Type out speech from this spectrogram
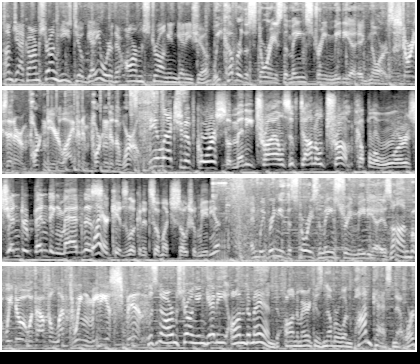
I'm Jack Armstrong. He's Joe Getty. We're the Armstrong and Getty Show. We cover the stories the mainstream media ignores. Stories that are important to your life and important to the world. The election, of course. The many trials of Donald Trump. Couple of wars. Gender bending madness. Why are kids looking at so much social media? And we bring you the stories the mainstream media is on, but we do it without the left wing media spin. Listen to Armstrong and Getty on demand on America's number one podcast network,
